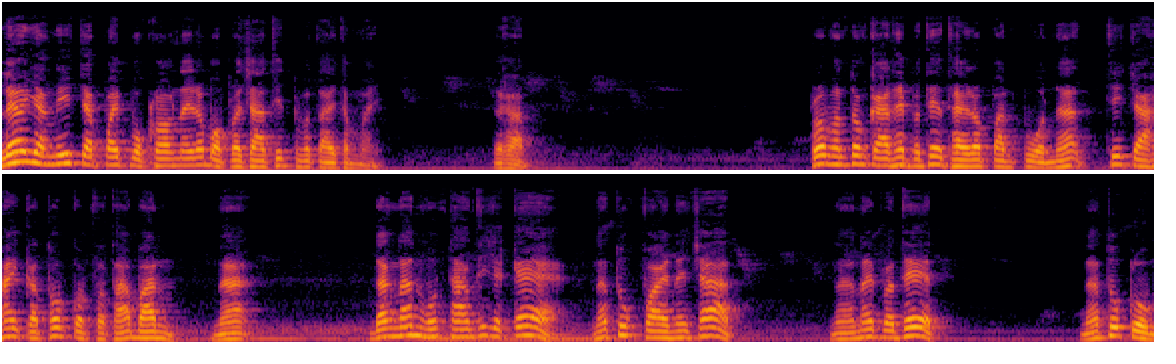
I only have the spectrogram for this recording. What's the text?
แล้วอย่างนี้จะไปปกครองในระบบประชาธิปไตยทำไมนะครับ เพราะมันต้องการให้ประเทศไทยเราปั่นป่วนนะที่จะให้กระทบกับสถาบันนะดังนั้นหนทางที่จะแก้นะทุกฝ่ายในชาตินะในประเทศนะทุกกลุ่ม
